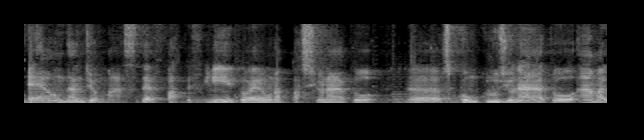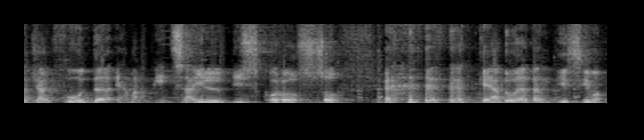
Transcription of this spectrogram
È un dungeon master fatto e finito, è un appassionato eh, sconclusionato, ama il junk food e ama la pizza, il disco rosso che adora tantissimo,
